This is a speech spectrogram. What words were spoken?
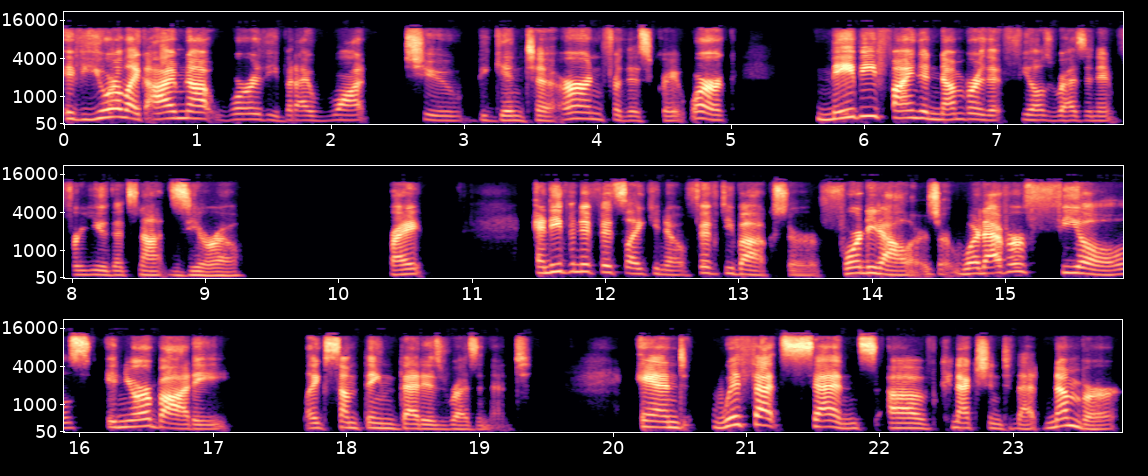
if you're like, I'm not worthy, but I want to begin to earn for this great work, maybe find a number that feels resonant for you that's not zero. Right. And even if it's like, you know, 50 bucks or $40 or whatever feels in your body like something that is resonant. And with that sense of connection to that number,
